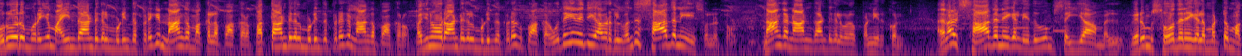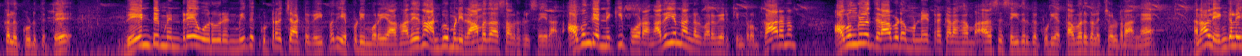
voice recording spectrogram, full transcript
ஒரு ஒரு முறையும் ஐந்து ஆண்டுகள் முடிந்த பிறகு நாங்க மக்களை பார்க்கறோம். பத்தாண்டுகள் முடிந்த பிறகு நாங்க பார்க்கறோம். பதினோரு ஆண்டுகள் முடிந்த பிறகு பார்க்கறோம். உதயநிதி அவர்கள் வந்து சாதனையை சொல்லட்டும். நாங்க நான்கு ஆண்டுகள் இவ்வளவு பண்ணியிருக்கோம். அதனால் சாதனைகள் எதுவும் செய்யாமல் வெறும் சோதனைகளை மட்டும் மக்களுக்கு கொடுத்துட்டு வேண்டுமென்றே ஒருவரின் மீது குற்றச்சாட்டு வைப்பது எப்படி முறையாகும்? அதே தான் அன்புமணி ராமதாஸ் அவர்கள் செய்கிறாங்க அவங்க இன்னைக்கு போகிறாங்க அதையும் நாங்கள் வரவேற்கின்றோம். காரணம் அவங்களும் திராவிட முன்னேற்ற கழகம் அரசு செய்திருக்கக்கூடிய தவறுகளை சொல்கிறாங்க அதனால் எங்களை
